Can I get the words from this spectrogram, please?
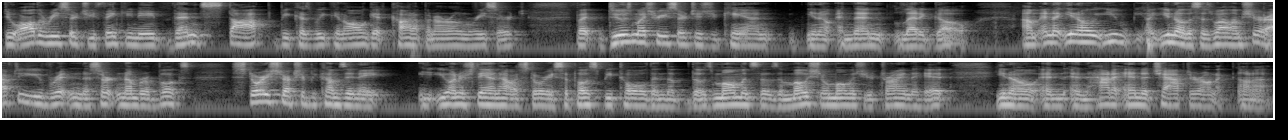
do all the research you think you need, then stop because we can all get caught up in our own research but do as much research as you can, you know, and then let it go. Um, and you know, you you know this as well. I'm sure after you've written a certain number of books, story structure becomes innate. You understand how a story is supposed to be told, and the, those moments, those emotional moments you're trying to hit, you know, and and how to end a chapter on a on a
